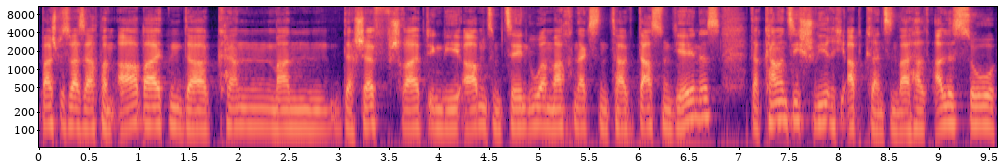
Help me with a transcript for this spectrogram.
beispielsweise auch beim Arbeiten, da kann man, der Chef schreibt irgendwie abends um 10 Uhr, mach nächsten Tag das und jenes. Da kann man sich schwierig abgrenzen, weil halt alles so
